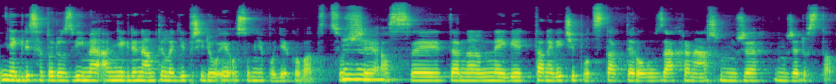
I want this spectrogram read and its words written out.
někdy se to dozvíme a někdy nám ty lidi přijdou i osobně poděkovat, což mm-hmm. je asi ten nejvě, ta největší podsta, kterou záchranář může, může dostat.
